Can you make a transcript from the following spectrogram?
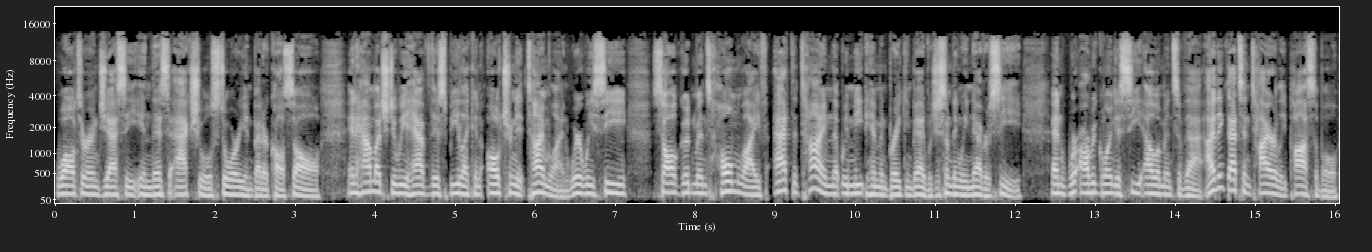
Walter and Jesse in this actual story in Better Call Saul and how much do we have this be like an alternate timeline where we see Saul Goodman's home life at the time that we meet him in Breaking Bad, which is something we never see. And are we going to see elements of that? I think that's entirely possible.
